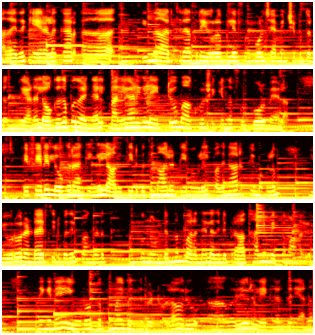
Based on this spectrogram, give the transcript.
അതായത് കേരളക്കാർ ഇന്ന് അർദ്ധരാത്രി യൂറോപ്പിലെ ഫുട്ബോൾ ചാമ്പ്യൻഷിപ്പ് തുടങ്ങുകയാണ്. ലോകകപ്പ് കഴിഞ്ഞാൽ മലയാളികൾ ഏറ്റവും ആഘോഷിക്കുന്ന ഫുട്ബോൾ മേള. ഫിഫയുടെ ലോക റാങ്കിങ്ങിൽ ആദ്യത്തെ ഇരുപത്തിനാല് ടീമുകളിൽ പതിനാറ് ടീമുകളും യൂറോ രണ്ടായിരത്തി ഇരുപതിൽ പങ്കെടുക്കുന്നുണ്ടെന്നും പറഞ്ഞാൽ അതിന്റെ പ്രാധാന്യം വ്യക്തമാണല്ലോ. ഇതിങ്ങനെ യൂറോ കപ്പുമായി ബന്ധപ്പെട്ടുള്ള ഒരു വലിയൊരു ലേഖനം തന്നെയാണ്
